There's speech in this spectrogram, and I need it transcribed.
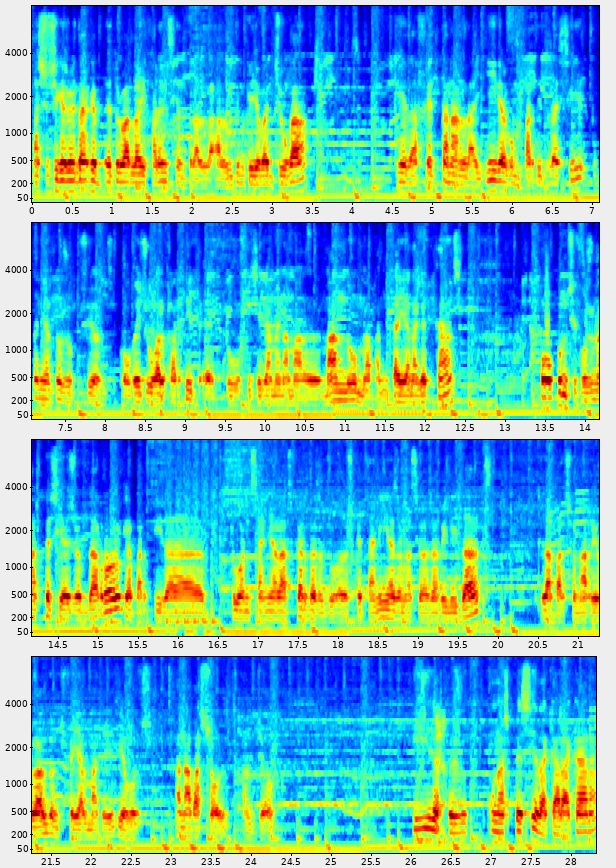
Això sí que és veritat que he trobat la diferència entre l'últim que jo vaig jugar que de fet tant en la lliga com partits així tu tenies dues opcions o bé jugar el partit eh, tu físicament amb el mando, amb la pantalla en aquest cas o com si fos una espècie de joc de rol que a partir de tu ensenyar les cartes als jugadors que tenies amb les seves habilitats, la persona rival doncs, feia el mateix i llavors anava sol al joc. I després una espècie de cara a cara,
